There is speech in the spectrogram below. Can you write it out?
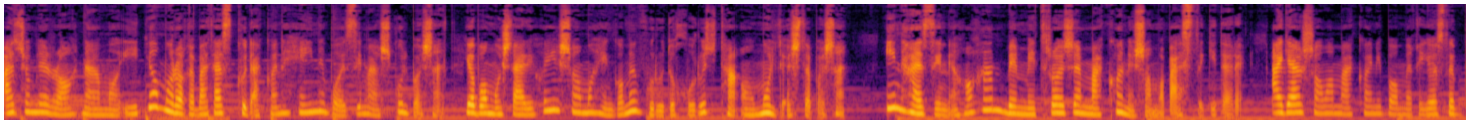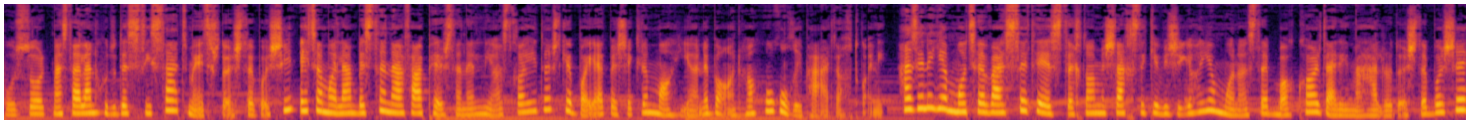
از جمله راهنمایی یا مراقبت از کودکان حین بازی مشغول باشند یا با مشتری های شما هنگام ورود و خروج تعامل داشته باشند. این هزینه ها هم به متراژ مکان شما بستگی داره. اگر شما مکانی با مقیاس بزرگ مثلا حدود 300 متر داشته باشید احتمالا به سه نفر پرسنل نیاز خواهید داشت که باید به شکل ماهیانه به آنها حقوقی پرداخت کنید هزینه متوسط استخدام شخصی که ویژگی های مناسب با کار در این محل رو داشته باشه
